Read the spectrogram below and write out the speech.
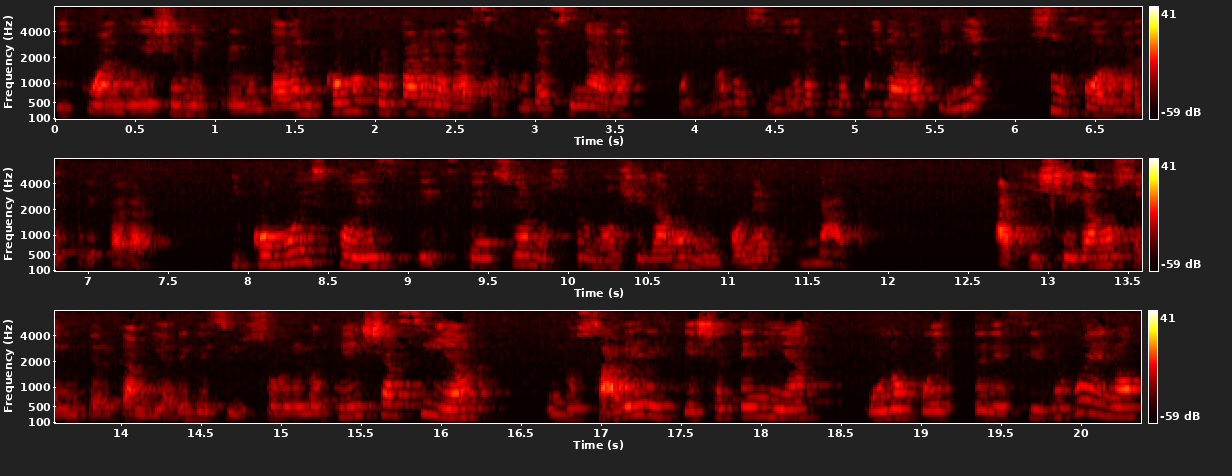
y cuando ellas les preguntaban cómo prepara la gasa furacinada, bueno, la señora que la cuidaba tenía su forma de preparar. Y como esto es extensión, nosotros no llegamos a imponer nada. Aquí llegamos a intercambiar, es decir, sobre lo que ella hacía, los saberes que ella tenía, uno puede decirle, bueno,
